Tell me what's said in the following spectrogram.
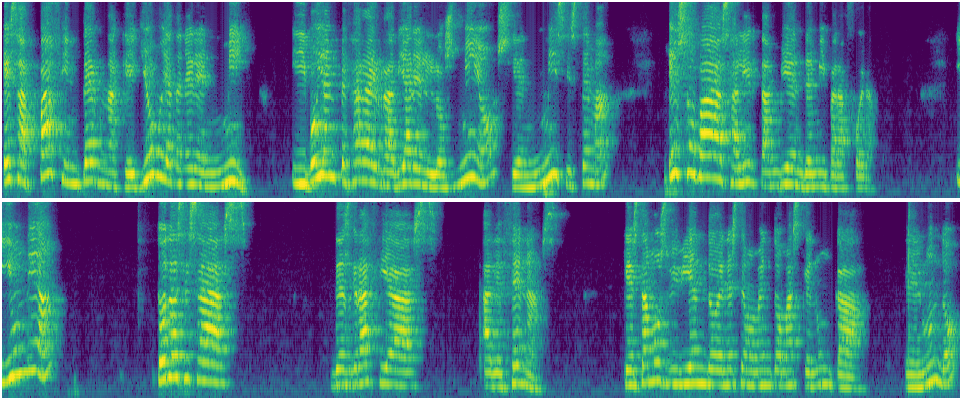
esa paz interna que yo voy a tener en mí y voy a empezar a irradiar en los míos y en mi sistema, eso va a salir también de mí para afuera. Y un día, todas esas desgracias a decenas, que estamos viviendo en este momento más que nunca en el mundo,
